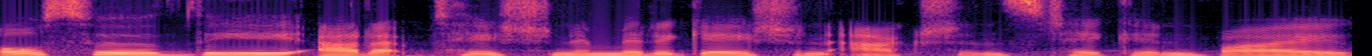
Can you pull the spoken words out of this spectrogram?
Also, the adaptation and mitigation actions taken by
